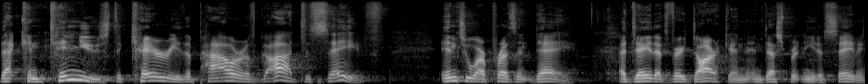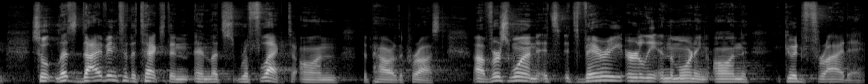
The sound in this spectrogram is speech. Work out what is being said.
that continues to carry the power of God to save into our present day, a day that's very dark and in desperate need of saving. So let's dive into the text and, and let's reflect on the power of the cross. Uh, verse 1, it's, it's very early in the morning on Good Friday.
